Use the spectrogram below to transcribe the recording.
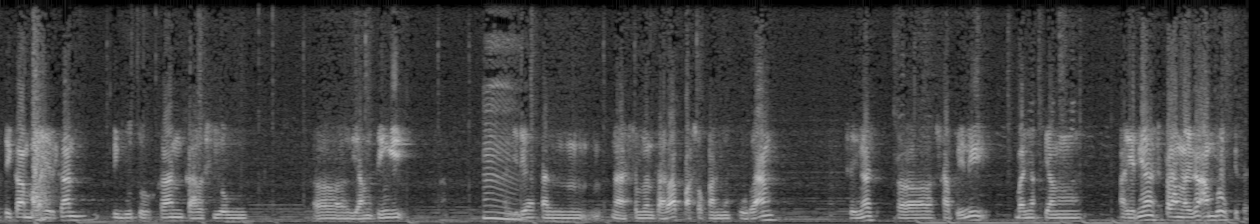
ketika melahirkan dibutuhkan kalsium eh, yang tinggi. Nah, Hmm. jadi akan nah sementara pasokannya kurang sehingga eh, sapi ini banyak yang akhirnya setelah melahirkan ambruk gitu.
